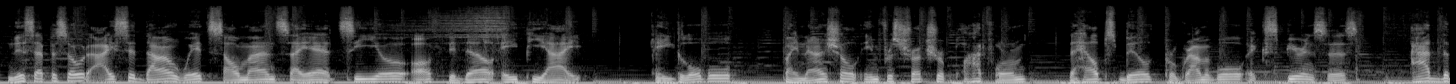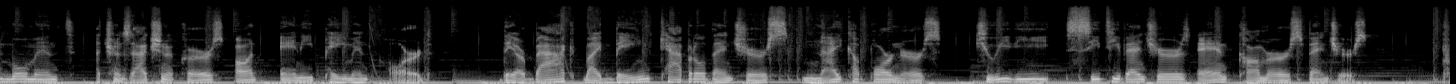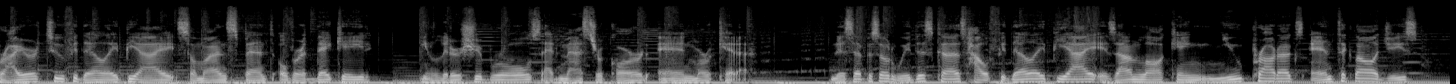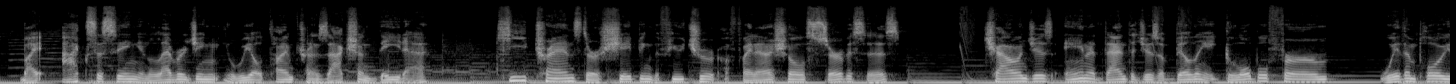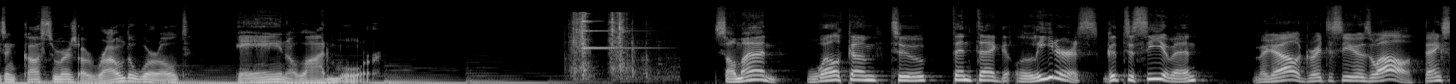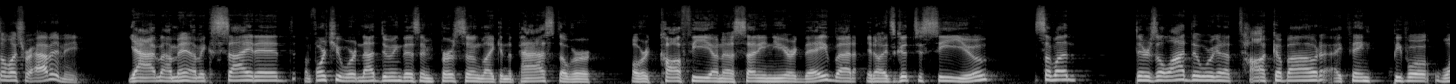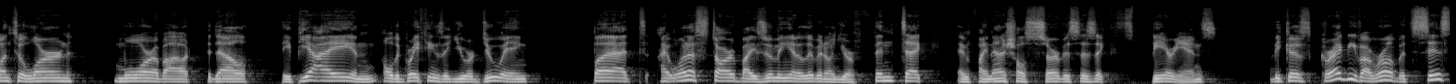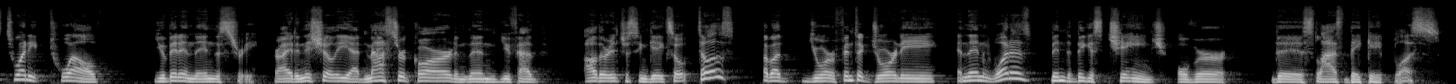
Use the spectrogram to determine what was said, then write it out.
In this episode, I sit down with Salman Syed, CEO of Fidel API, a global financial infrastructure platform that helps build programmable experiences at the moment a transaction occurs on any payment card. They are backed by Bain Capital Ventures, Nyca Partners, QED, Citi Ventures, and Commerce Ventures. Prior to Fidel API, Salman spent over a decade in leadership roles at MasterCard and Marqeta. In this episode, we discuss how Fidel API is unlocking new products and technologies by accessing and leveraging real time transaction data, key trends that are shaping the future of financial services, challenges and advantages of building a global firm with employees and customers around the world, and a lot more. Salman, welcome to FinTech Leaders. Good to see you, man. Miguel, great to see you as well. Thanks so much for having me. Yeah, I'm, I'm, I'm excited. Unfortunately, we're not doing this in person like in the past over over coffee on a sunny New York day, but you know, it's good to see you. Salman there's a lot that we're going to talk about. I think people want to learn more about Fidel API and all the great things that you are doing. But I want to start by zooming in a little bit on your fintech and financial services experience. Because correct me if I'm wrong, but since 2012, you've been in the industry, right? Initially at MasterCard, and then you've had other interesting gigs. So tell us about your fintech journey and then what has been the biggest change over this last decade plus?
